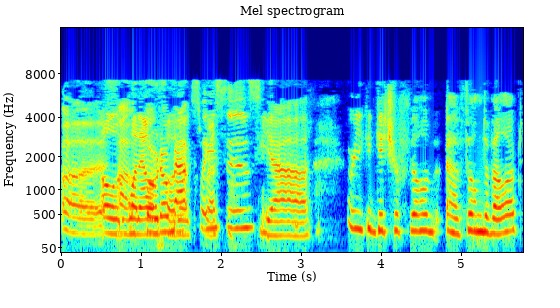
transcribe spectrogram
uh, Oh, uh one hour photo photo map express. places yeah where you could get your film uh, film developed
